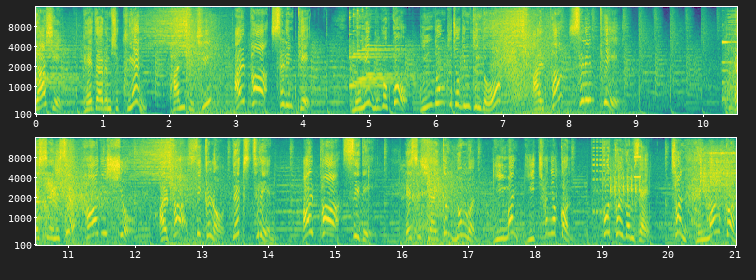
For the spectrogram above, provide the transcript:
야식, 배달 음식 후엔 반드시 알파 슬림픽. 몸이 무겁고 운동 부족인 분도 알파 슬림픽. SNS 하디쇼, 알파 시클로 덱스트린, 알파 CD, SCI급 논문 2만 2천여 건, 포털 검색 1,100만 건,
